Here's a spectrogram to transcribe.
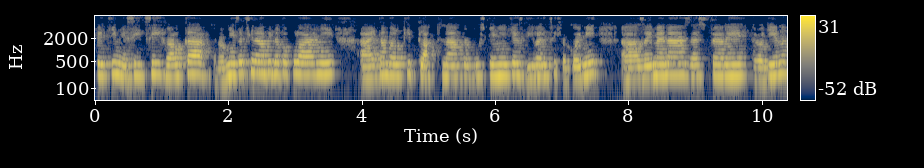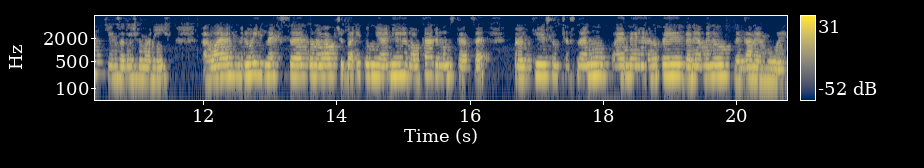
pěti měsících válka rovněž začíná být nepopulární a je tam velký tlak na propuštění těch zbývajících rukojmí, zejména ze strany rodin těch zadržovaných. Ale v minulých dnech se konala třeba i poměrně velká demonstrace proti současnému premiérovi Benjaminu Netanyahuovi.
